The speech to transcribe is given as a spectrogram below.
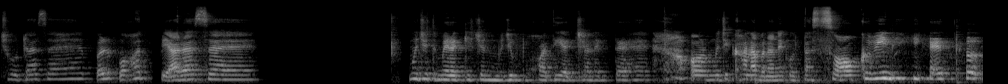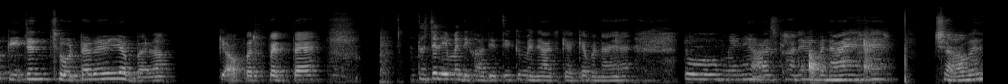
छोटा सा है, पर बहुत प्यारा सा है। मुझे तो मेरा किचन मुझे बहुत ही अच्छा लगता है और मुझे खाना बनाने का उतना शौक भी नहीं है। तो किचन छोटा रहे या बड़ा, क्या फ़र्क पड़ता है? तो चलिए मैं दिखा देती हूँ कि मैंने आज क्या क्या बनाया है। तो मैंने आज खाने में बनाए हैं चावल।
